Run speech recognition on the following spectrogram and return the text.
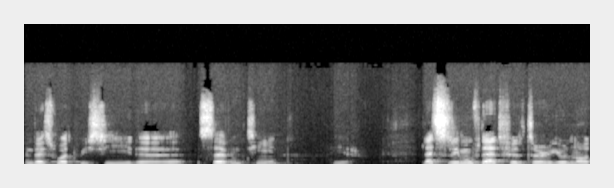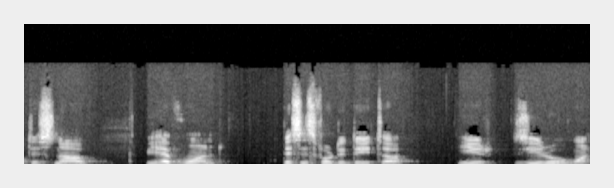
and that's what we see the 17 here let's remove that filter you'll notice now we have one this is for the data here 0 1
